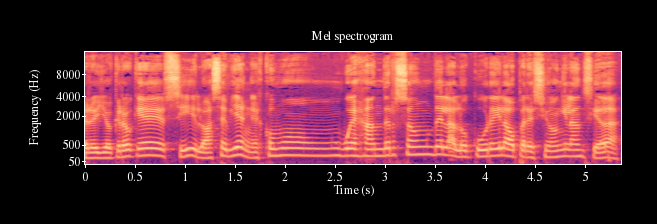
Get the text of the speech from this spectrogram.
Pero yo creo que sí, lo hace bien. Es como un Wes Anderson de la locura y la opresión y la ansiedad.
